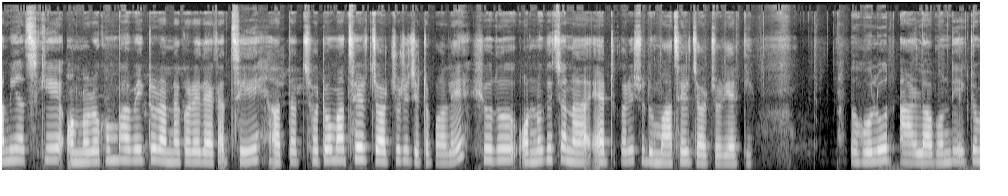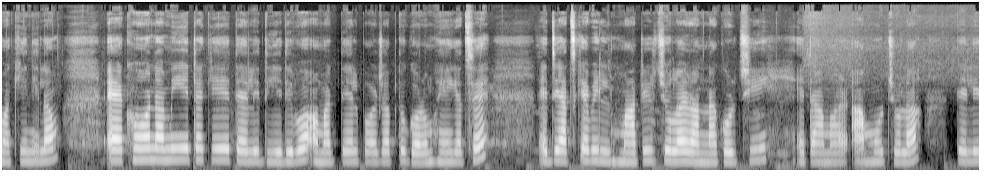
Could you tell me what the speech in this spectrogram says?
আমি আজকে অন্যরকমভাবে একটু রান্না করে দেখাচ্ছি। অর্থাৎ ছোট মাছের চচ্চড়ি যেটা বলে, শুধু অন্য কিছু না অ্যাড করে শুধু মাছের চচ্চড়ি আর কি। তো হলুদ আর লবণ দিয়ে একটু মাখিয়ে নিলাম। এখন আমি এটাকে তেলে দিয়ে দেব। আমার তেল পর্যাপ্ত গরম হয়ে গেছে। এই যে আজকে আমি মাটির চুলায় রান্না করছি, এটা আমার আম্মুর চুলা। তেলে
